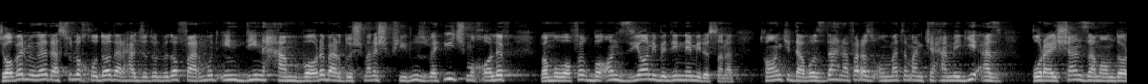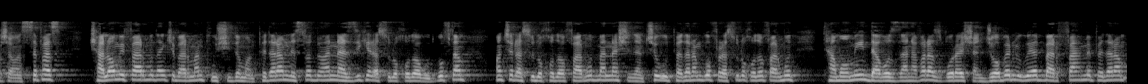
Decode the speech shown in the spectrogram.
جابر می‌گوید رسول خدا در حجت الوداع فرمود این دین همواره بر دشمنش پیروز و هیچ مخالف و موافق با آن زیانی به دین نمیرساند. تا آنکه دوازده نفر از امت من که همگی از قریشن زمامدار شوند. سپس کلامی فرمودن که بر من پوشیدمان پدرم نسبت به من نزدیک رسول خدا بود. گفتم آنچه رسول خدا فرمود من نشیدم. چه بود؟ پدرم گفت رسول خدا فرمود تمامی این دوازده نفر از قریشن جابر می‌گوید بر فهم پدرم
